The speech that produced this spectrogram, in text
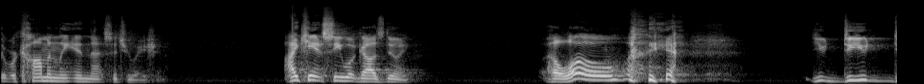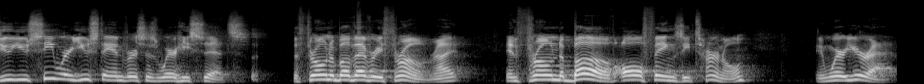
that we're commonly in that situation. I can't see what God's doing. Hello? you, do, you, do you see where you stand versus where he sits? The throne above every throne, right? Enthroned above all things eternal, and where you're at.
